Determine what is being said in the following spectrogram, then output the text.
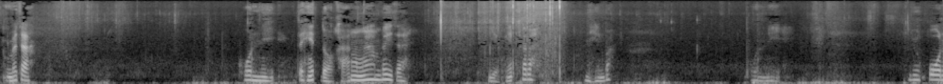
เห็นไหมจ้ะพ่นนี่จะเห็ดดอกขางงามๆเลยจ้ะเหยียบเม็ดซะละนี่เห็นปะโพนนี่อยู่น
